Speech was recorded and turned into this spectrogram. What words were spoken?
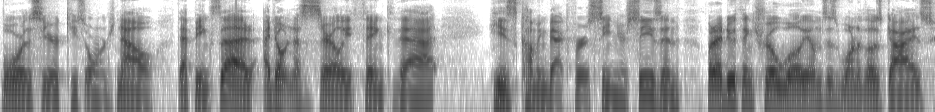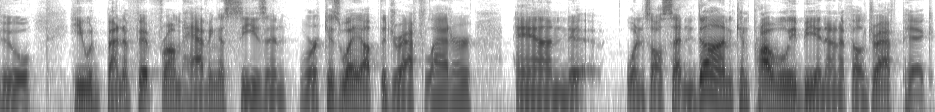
for the Syracuse Orange. Now, that being said, I don't necessarily think that he's coming back for his senior season, but I do think Trill Williams is one of those guys who he would benefit from having a season, work his way up the draft ladder, and when it's all said and done, can probably be an NFL draft pick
